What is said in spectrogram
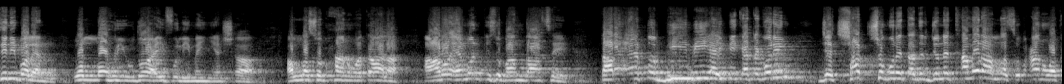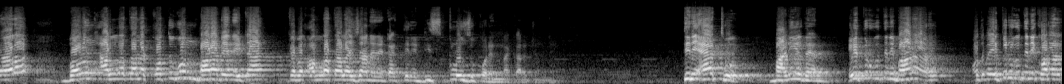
তিনি বলেন আল্লাহ সুবহানাহু আরও এমন কিছু বান্দা আছে, তারা এত ভিভিআইপি ক্যাটাগরির যে 700 গুণে তাদের জন্য থামে না আল্লাহ তাআলা, বরং আল্লাহ তাআলা কত গুণ বাড়াবেন এটা কেবল আল্লাহ তাআলাই জানেন, এটা তিনি ডিসক্লোজও করেন না কারোর জন্য। তিনি এত বাড়িয়ে দেন, এতটুকু তিনি বাড়ার, অথবা এতটুকু তিনি করার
